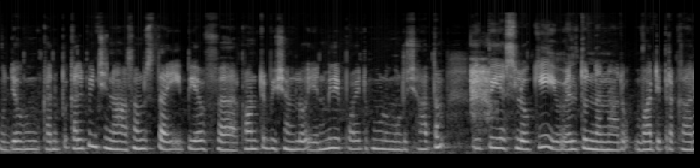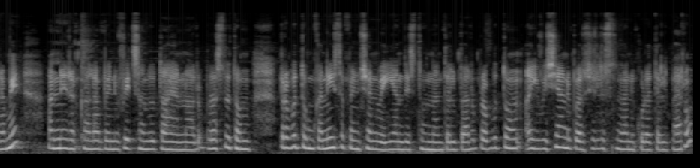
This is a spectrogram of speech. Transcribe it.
ఉద్యోగం కల్పి కల్పించిన సంస్థ ఈపీఎఫ్ కాంట్రిబ్యూషన్లో ఎనిమిది పాయింట్ మూడు మూడు శాతం ఈపీఎస్లోకి వెళ్తుందన్నారు. వాటి ప్రకారమే అన్ని రకాల బెనిఫిట్స్ అందుతాయన్నారు. ప్రస్తుతం ప్రభుత్వం కనీస పెన్షన్ వెయ్యి అందిస్తుందని తెలిపారు. ప్రభుత్వం ఈ విషయాన్ని పరిశీలిస్తుందని కూడా తెలిపారు.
